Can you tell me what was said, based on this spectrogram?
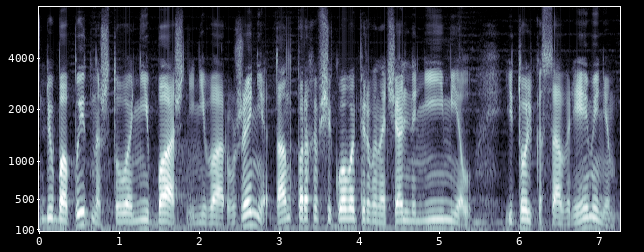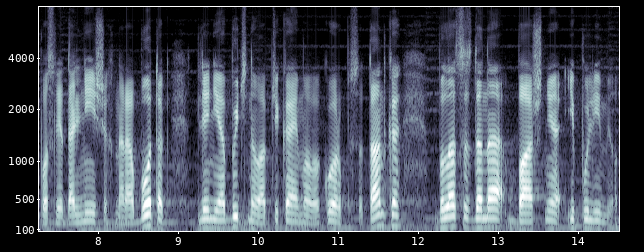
Любопытно, что ни башни, ни вооружения танк Пороховщикова первоначально не имел, и только со временем, после дальнейших наработок для необычного обтекаемого корпуса танка, была создана башня и пулемет.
